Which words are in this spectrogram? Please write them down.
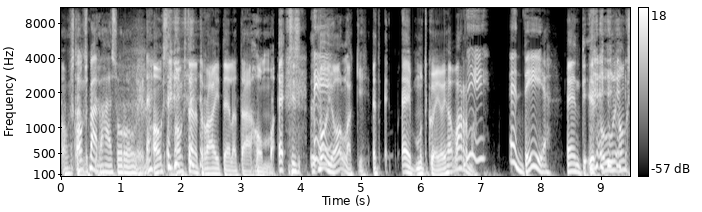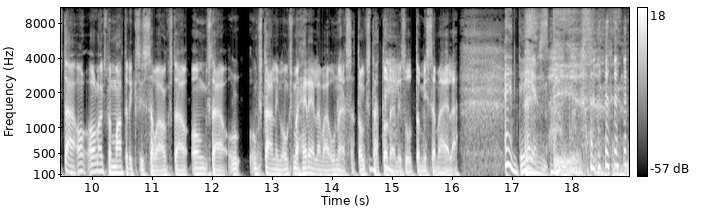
onko tää Onko nyt mä vähän surullinen? Onko, onko tämä nyt raiteilla tämä homma? E, siis Niin. voi ollakin. Et, ei, mutta kun ei ole ihan varma. Niin, en tiedä. En ti- et, on- onko tämä, on, ollaanko me Matrixissa vai onko tämä, onko tämä, onko tämä, niinku, onko mä hereillä vai unessa? Onko tämä todellisuutta, missä mä elän? En tiedä. En tiedä, en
